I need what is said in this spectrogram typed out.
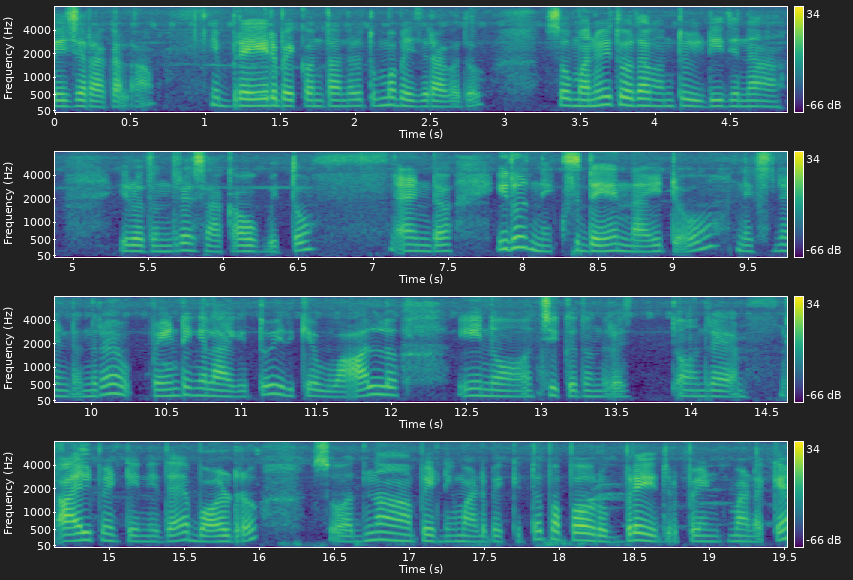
ಬೇಜಾರಾಗಲ್ಲ. ಇಬ್ಬರೇ ಇರಬೇಕು ಅಂತ ಅಂದರೆ ತುಂಬ ಬೇಜಾರಾಗೋದು. ಸೊ ಮನವಿ ಹೋದಾಗಂತೂ ಇಡೀ ದಿನ ಇರೋದಂದರೆ ಸಾಕಾಗೋಗ್ಬಿತ್ತು ಆ್ಯಂಡ್ ಇದು next day night next day ಅಂತಂದರೆ ಪೇಂಟಿಂಗ್ ಎಲ್ಲ ಆಗಿತ್ತು. ಇದಕ್ಕೆ ವಾಲ್ ಏನು ಚಿಕ್ಕದಂದರೆ ಅಂದರೆ ಆಯಿಲ್ ಪೇಂಟಿಂಗ್ ಇದೆ ಬಾರ್ಡ್ರು ಸೊ ಅದನ್ನ ಪೇಂಟಿಂಗ್ ಮಾಡಬೇಕಿತ್ತು. ಪಾಪ ಅವರೊಬ್ಬರೇ ಇದ್ದರು ಪೇಂಟ್ ಮಾಡೋಕ್ಕೆ.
